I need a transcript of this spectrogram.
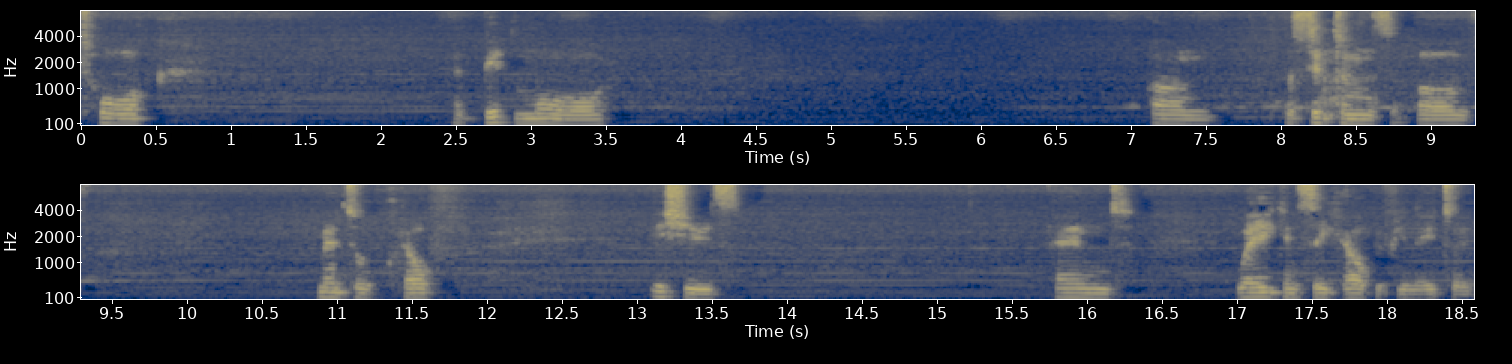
talk a bit more on the symptoms of mental health issues and where you can seek help if you need to.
